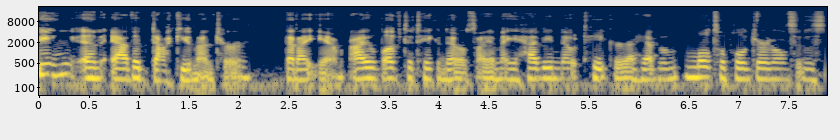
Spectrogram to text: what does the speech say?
being an avid documenter that I am, I love to take notes. I am a heavy note taker. I have multiple journals. It is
